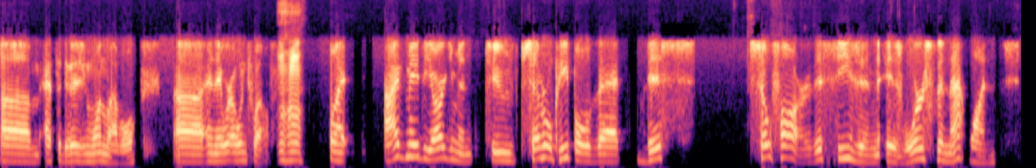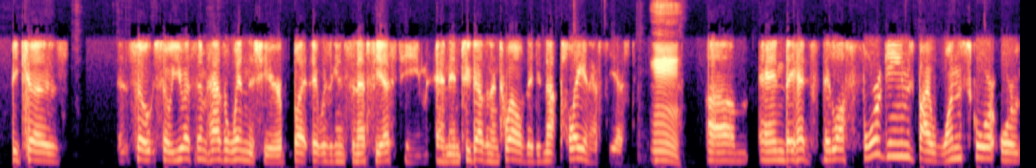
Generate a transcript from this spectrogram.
um, at the Division One level, uh, and they were 0 and 12. Mhm. But I've made the argument to several people that this so far this season is worse than that one because so so USM has a win this year, but it was against an FCS team, and in 2012 they did not play an FCS team, Mm. um, and they had they lost four games by one score or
